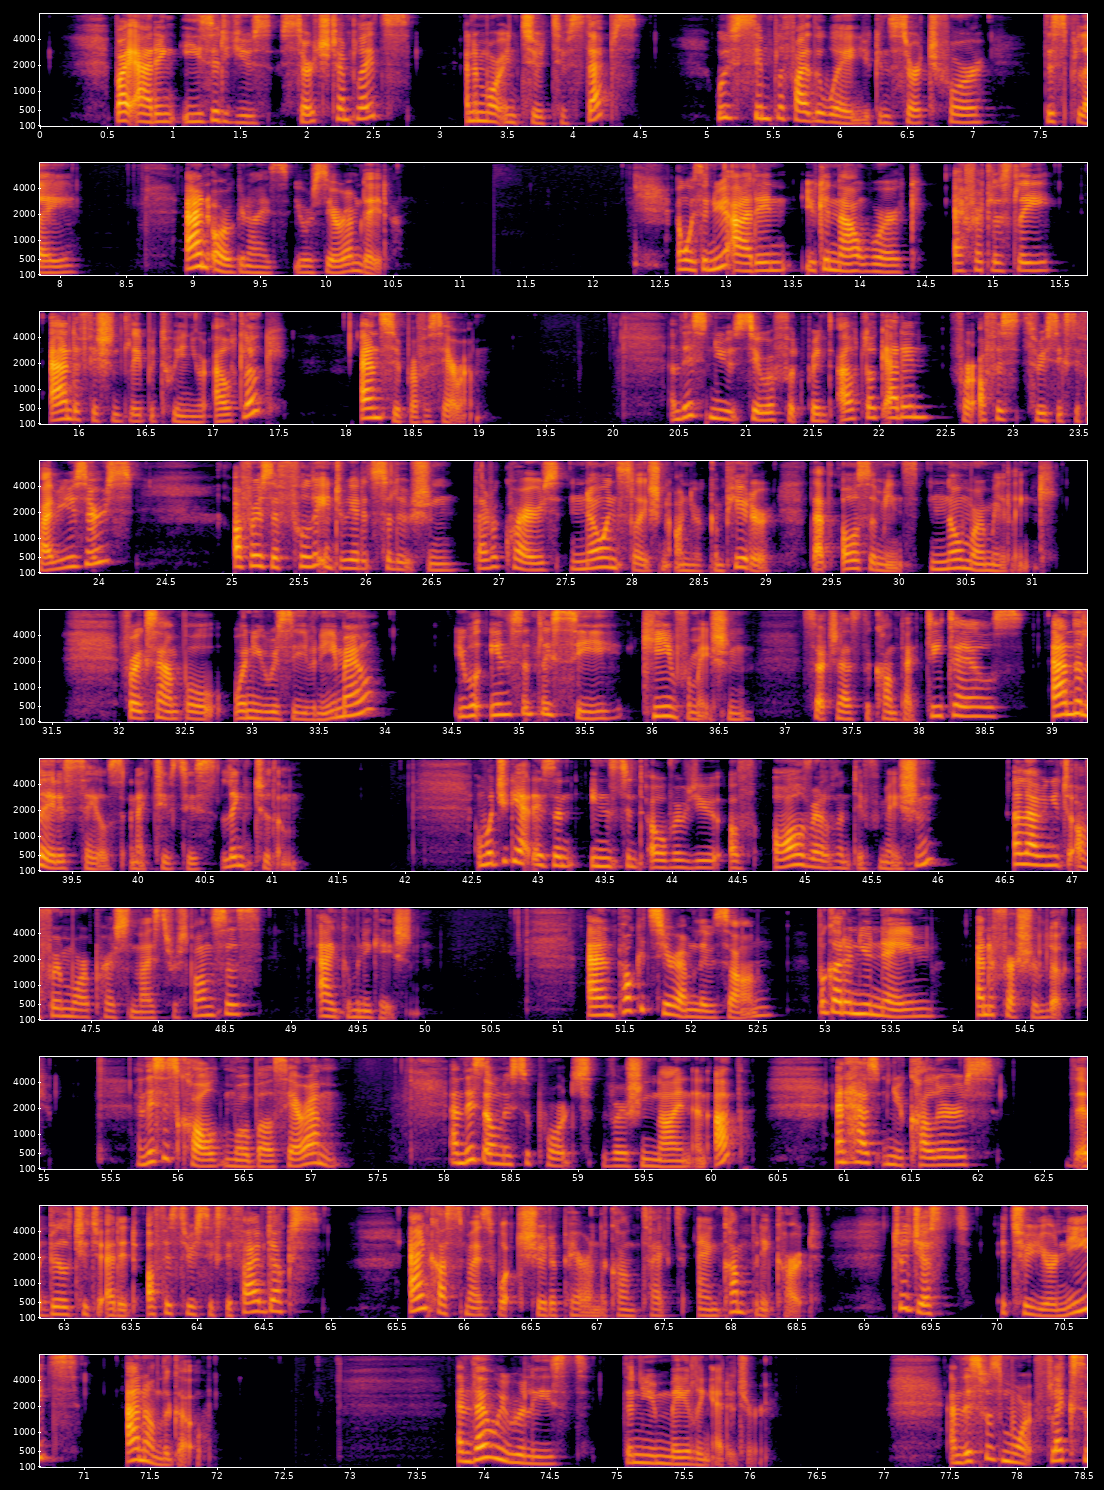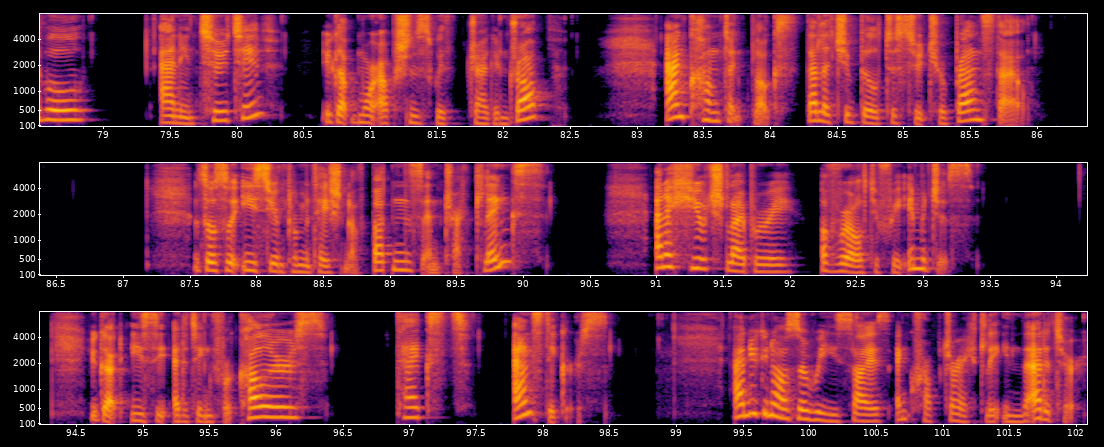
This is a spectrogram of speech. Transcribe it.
By adding easy-to-use search templates and more intuitive steps, we've simplified the way you can search for, display, and organize your CRM data. And with the new add-in, you can now work effortlessly and efficiently between your Outlook and SuperOffice CRM. And this new Zero Footprint Outlook add-in for Office 365 users offers a fully integrated solution that requires no installation on your computer. That also means no more mailing. For example, when you receive an email, you will instantly see key information, such as the contact details and the latest sales and activities linked to them. And what you get is an instant overview of all relevant information, allowing you to offer more personalized responses and communication. And Pocket CRM lives on, but got a new name and a fresher look. And this is called Mobile CRM. And this only supports version 9 and up, and has new colors, the ability to edit Office 365 docs, and customize what should appear on the contact and company card to adjust it to your needs and on the go. And then we released the new mailing editor. And this was more flexible and intuitive. You got more options with drag and drop and content blocks that let you build to suit your brand style. It's also easier implementation of buttons and tracked links and a huge library of royalty-free images. You got easy editing for colors, text, and stickers. And you can also resize and crop directly in the editor.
